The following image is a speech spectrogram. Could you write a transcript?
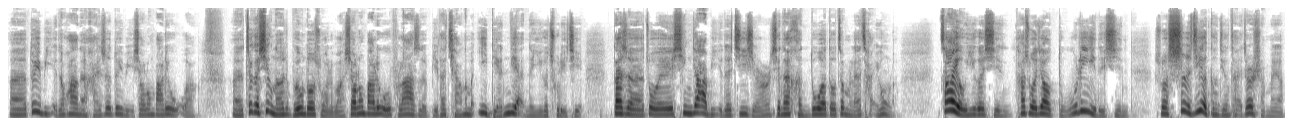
呃，对比的话呢，还是对比骁龙八六五啊，呃，这个性能就不用多说了吧。骁龙八六五 Plus 比它强那么一点点的一个处理器，但是作为性价比的机型，现在很多都这么来采用了。再有一个新，他说叫独立的新，说世界更精彩，这是什么呀？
